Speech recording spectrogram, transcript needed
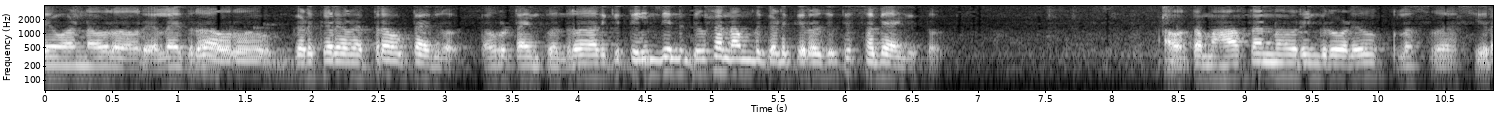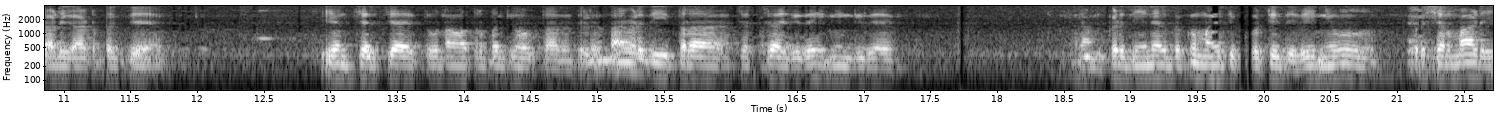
ರೇವಣ್ಣ ಅವರು ಅವರೆಲ್ಲ ಇದ್ದರು ಅವರು ಗಡ್ಕರಿ ಅವ್ರ ಹತ್ರ ಹೋಗ್ತಾ ಇದ್ರು. ಅವರು ಟೈಮ್ ತಂದ್ರು ಅದಕ್ಕಿಂತ ಹಿಂದಿನ ದಿವಸ ನಮ್ದು ಗಡ್ಕರಿ ಅವ್ರ ಜೊತೆ ಸಭೆ ಆಗಿತ್ತು. ಅವ್ರು ತಮ್ಮ Hassan ring road plus Shiradi ghat ಬಗ್ಗೆ ಏನು ಚರ್ಚೆ ಆಯಿತು, ನಾವು ಅದ್ರ ಬಗ್ಗೆ ಹೋಗ್ತಾ ಅಂತ ಅಂತೇಳಿ ನಾವು ಹೇಳಿದ್ವಿ, ಈ ಥರ ಚರ್ಚೆ ಆಗಿದೆ, ಹಿಂಗೆ ಹಿಂಗಿದೆ ನಮ್ಮ ಕಡೆದು ಏನೇನು ಬೇಕೋ ಮಾಹಿತಿ ಕೊಟ್ಟಿದ್ದೀವಿ. ನೀವು ಕ್ವೆಶನ್ ಮಾಡಿ,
